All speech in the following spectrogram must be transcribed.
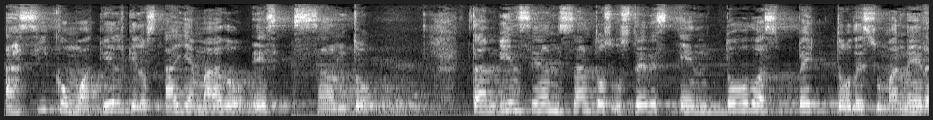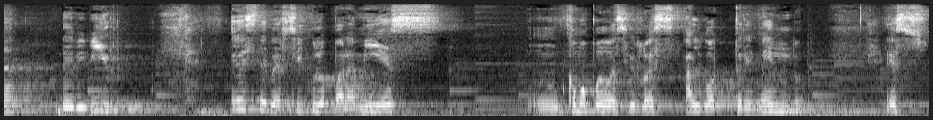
así como aquel que los ha llamado es santo, también sean santos ustedes en todo aspecto de su manera de vivir. Este versículo para mí es, mm, ¿cómo puedo decirlo? Es algo tremendo. Es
